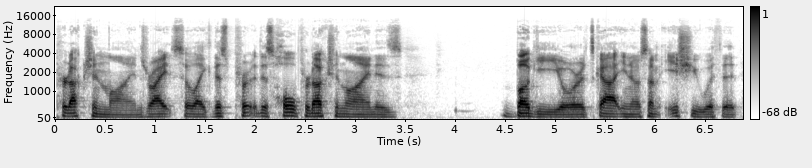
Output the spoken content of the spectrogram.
production lines, right? So like this pr- this whole production line is buggy or it's got you know some issue with it,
